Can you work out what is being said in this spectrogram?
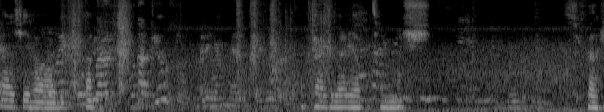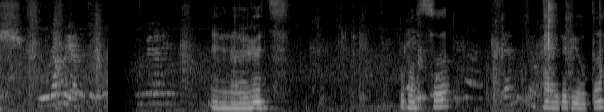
Her şey harika. Perdeler yaptırmış. Süper. Evet. Burası ayrı bir oda.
